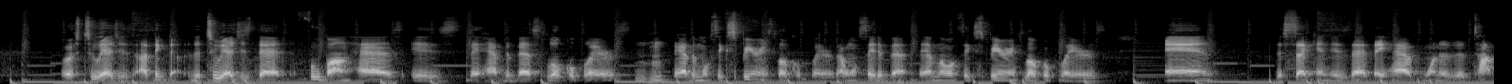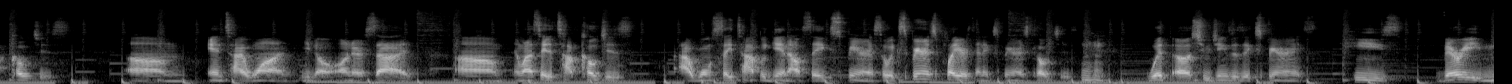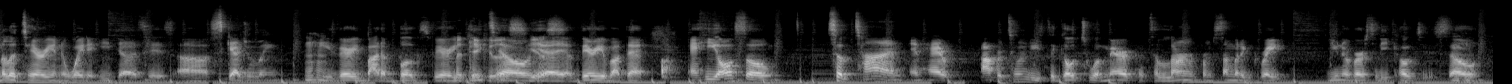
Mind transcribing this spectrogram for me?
or it's two edges. I think the, the two edges that Fubon has is they have the best local players. Mm-hmm. They have the most experienced local players. I won't say the best. They have the most experienced local players. And the second is that they have one of the top coaches um, in Taiwan, you know, on their side. Um, and when I say the top coaches, I won't say top again. I'll say experience. So experienced players and experienced coaches. Mm-hmm. With uh, Shu Jing's experience, he's very military in the way that he does his uh, scheduling. Mm-hmm. He's very by the books, very Meticulous, detailed. yes. Yeah, yeah, very about that. And he also took time and had opportunities to go to America to learn from some of the great university coaches. So. Mm-hmm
